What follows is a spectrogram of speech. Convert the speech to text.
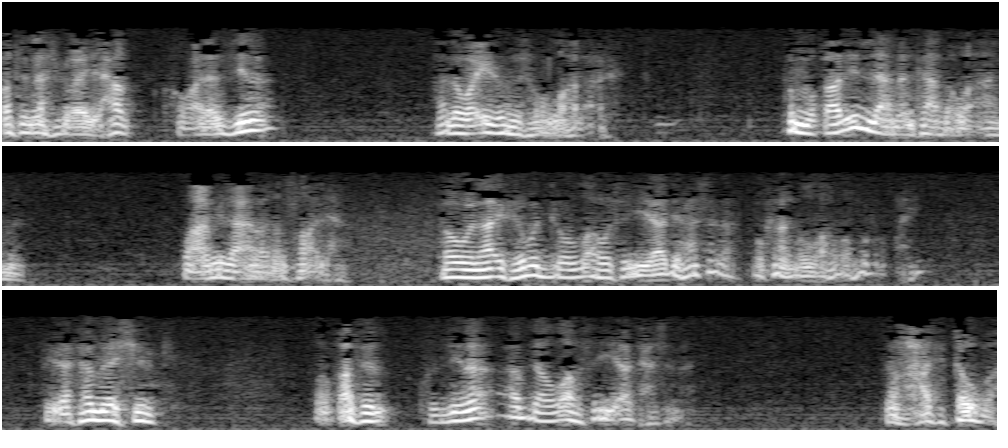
قتل النفس بغير حق أو على الزنا هذا وعيد نسأل الله العافية. ثم قال إلا من تاب وآمن وعمل عملا صالحا فأولئك يبدل الله سيئات حسنات وكان الله غفورا رحيما فإذا تم الشرك والقتل والزنا أبدل الله سيئات حسنات نصحت التوبة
